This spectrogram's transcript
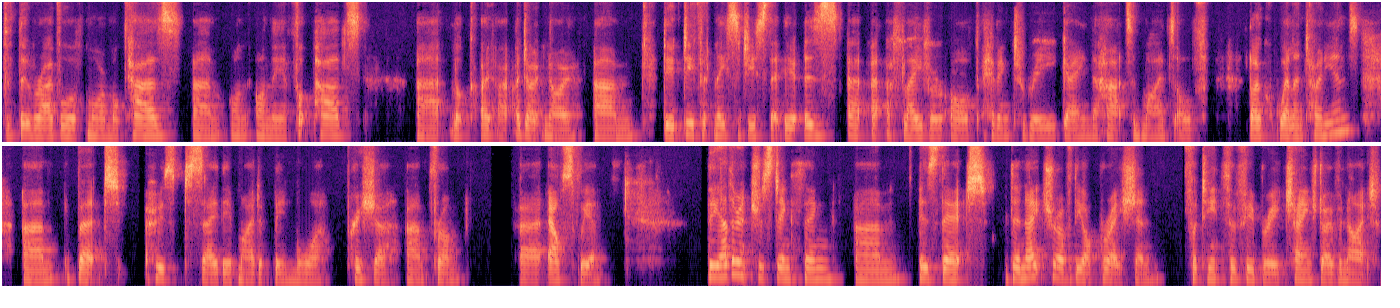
the, the, arrival of more and more cars um, on on their footpaths. Uh, look, I, I, don't know. Um, there definitely suggests that there is a, a flavour of having to regain the hearts and minds of local Wellingtonians, um, but who's to say there might have been more pressure um, from uh, elsewhere? The other interesting thing um, is that the nature of the operation for 10th of February changed overnight.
